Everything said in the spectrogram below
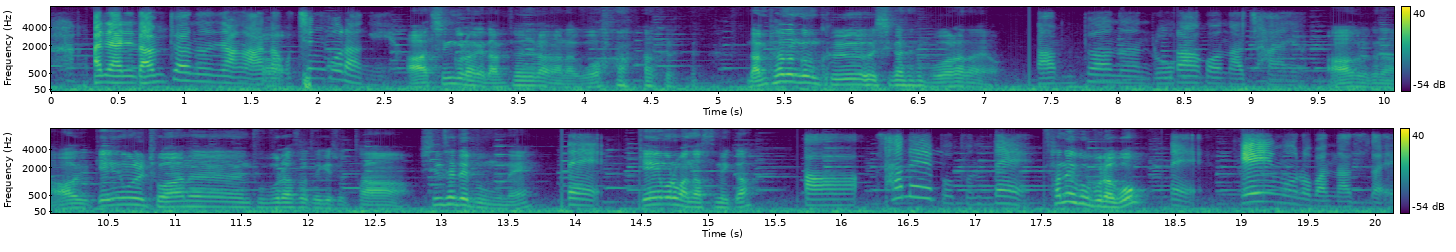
아니, 아니, 남편은랑 안 어. 하고 친구랑 해요. 아 친구랑 해 남편이랑 안 하고 남편은 그럼 그 시간에 뭘 하나요? 남편은 롤하거나 자요. 아 그렇구나 아, 게임을 좋아하는 부부라서 되게 좋다 신세대 부부네 네, 게임으로 만났습니까? 어, 사내 부부인데, 사내 부부라고? 네, 게임으로 만났어요.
